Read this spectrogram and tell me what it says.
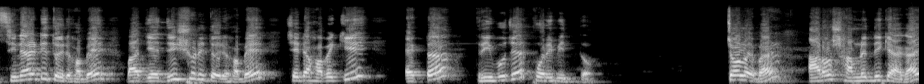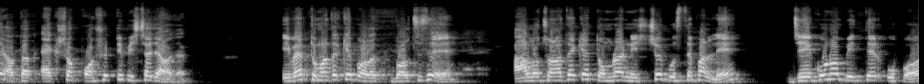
সিনারিটি তৈরি হবে বা যে দৃশ্যটি তৈরি হবে, সেটা হবে কি? একটা ত্রিভুজের পরিবৃত্ত। চলো এবার আরও সামনের দিকে আগায় অর্থাৎ একশো পঁয়ষট্টি পৃষ্ঠা যাওয়া যাক। এবার তোমাদেরকে বলা- বলছে যে আলোচনা থেকে তোমরা নিশ্চয় বুঝতে পারলে যে কোনো বৃত্তের উপর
